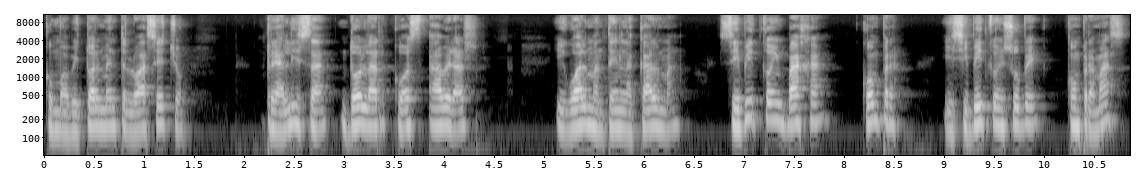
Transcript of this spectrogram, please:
como habitualmente lo has hecho. Realiza dólar cost average. Igual mantén la calma. Si Bitcoin baja, compra. Y si Bitcoin sube, compra más.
